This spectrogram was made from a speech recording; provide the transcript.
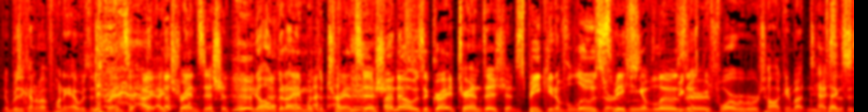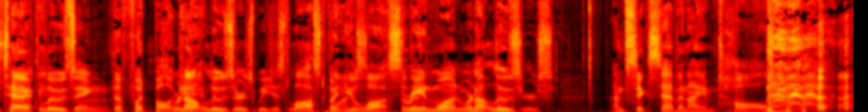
It was kind of a funny. I was a trans. I, I transitioned. You know how good I am with the transition. I know it was a great transition. Speaking of losers. Speaking of losers. because before we were talking about Texas, Texas Tech, losing. the football. We're game. not losers. We just lost. But once. you lost, so three that- and one. We're not losers. I'm six seven. I am tall.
